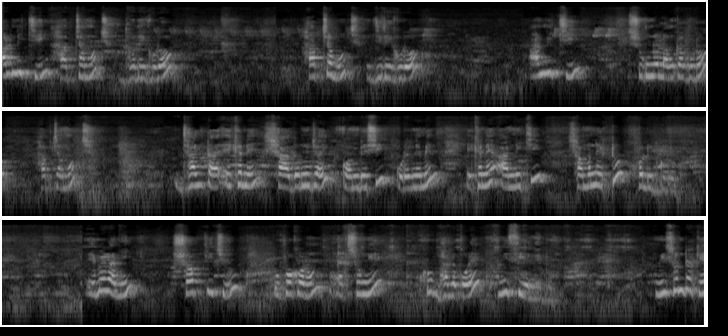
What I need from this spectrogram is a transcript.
আর নিচ্ছি হাফ চামচ ধনে গুঁড়ো, হাফ চামচ জিরে গুঁড়ো, আর নিচ্ছি শুকনো লঙ্কা গুঁড়ো, হাফ চামচ। ঝালটা এখানে স্বাদ অনুযায়ী কম বেশি করে নেবেন। এখানে আর নিচ্ছি সামান্য একটু হলুদ গুঁড়ো। এবার আমি সব কিছু উপকরণ একসঙ্গে খুব ভালো করে মিশিয়ে নেব। মিশ্রণটাকে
